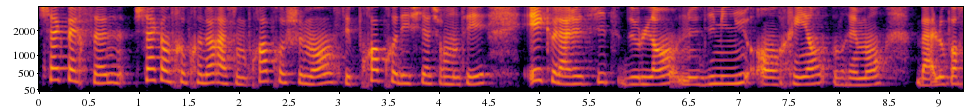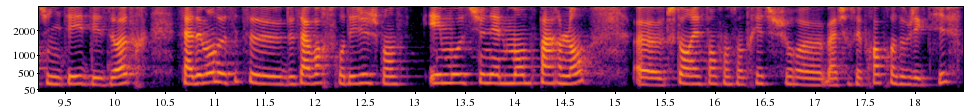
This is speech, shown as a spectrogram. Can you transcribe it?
chaque personne, chaque entrepreneur a son propre chemin, ses propres défis à surmonter et que la réussite de l'un ne diminue en rien vraiment bah, l'opportunité des autres. Ça demande aussi de, de savoir se protéger, je pense, émotionnellement parlant, euh, tout en restant concentré sur, euh, bah, sur ses propres objectifs.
